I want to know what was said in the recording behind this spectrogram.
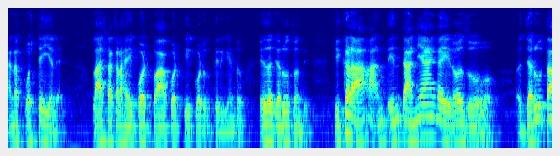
ఆయన పోస్ట్ ఇవ్వలే లాస్ట్ అక్కడ హైకోర్టుకు ఆ కోర్టుకి ఈ కోర్టుకు తిరిగిండు. ఏదో జరుగుతుంది. ఇక్కడ ఇంత అన్యాయంగా ఈరోజు జరుగుతూ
